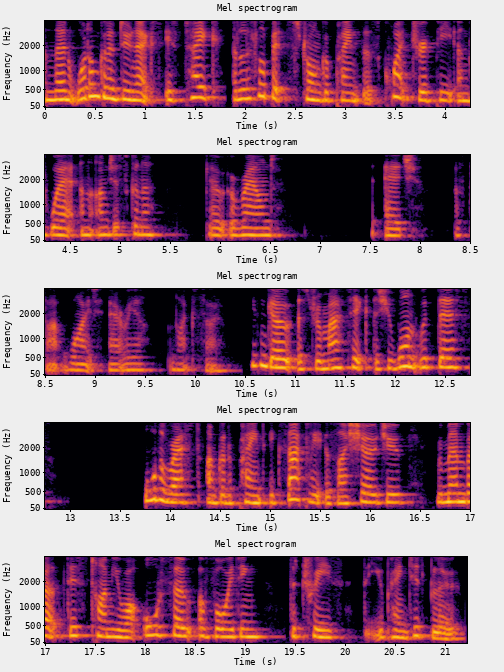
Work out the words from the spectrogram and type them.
And then what I'm going to do next is take a little bit stronger paint that's quite drippy and wet and I'm just going to go around the edge of that white area like so. You can go as dramatic as you want with this. All the rest I'm going to paint exactly as I showed you. Remember this time you are also avoiding the trees that you painted blue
